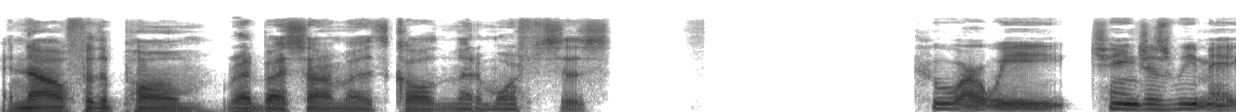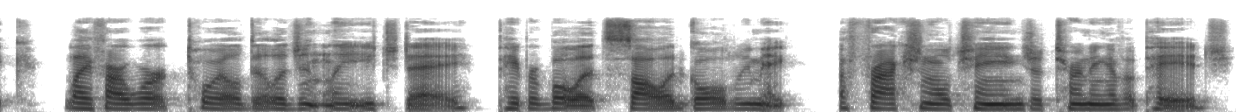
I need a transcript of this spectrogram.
And now for the poem read by Sarma. It's called Metamorphosis. Who are we? Changes we make. Life our work, toil diligently each day. Paper bullets, solid gold we make a fractional change, a turning of a page.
